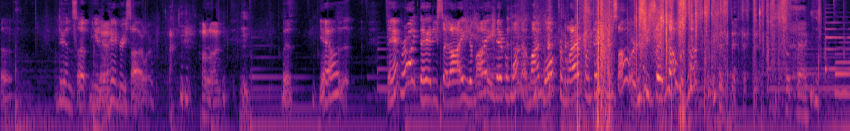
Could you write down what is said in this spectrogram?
uh, uh, doing something, you know, Yeah. Henry Siler. Hold on. But yeah. Damn right, Dad. He said, I ate them. I ate every one of them. I'd walk from Laflin to Henry Silers. He said, I was hungry.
